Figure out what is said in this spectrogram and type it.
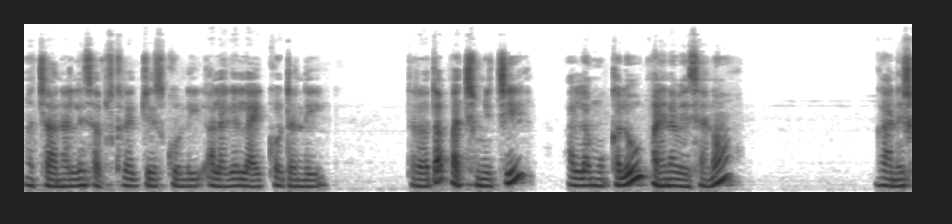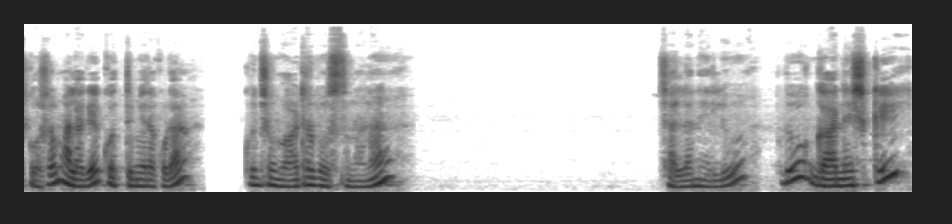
మా ఛానల్ని సబ్స్క్రైబ్ చేసుకోండి. అలాగే లైక్ కొట్టండి. తర్వాత పచ్చిమిర్చి అల్లం ముక్కలు పైన వేసాను గార్నిష్ కోసం అలాగే కొత్తిమీర కూడా. కొంచెం వాటర్ పోస్తున్నాను? చల్లనీళ్ళు ఇప్పుడు గార్నిష్కి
